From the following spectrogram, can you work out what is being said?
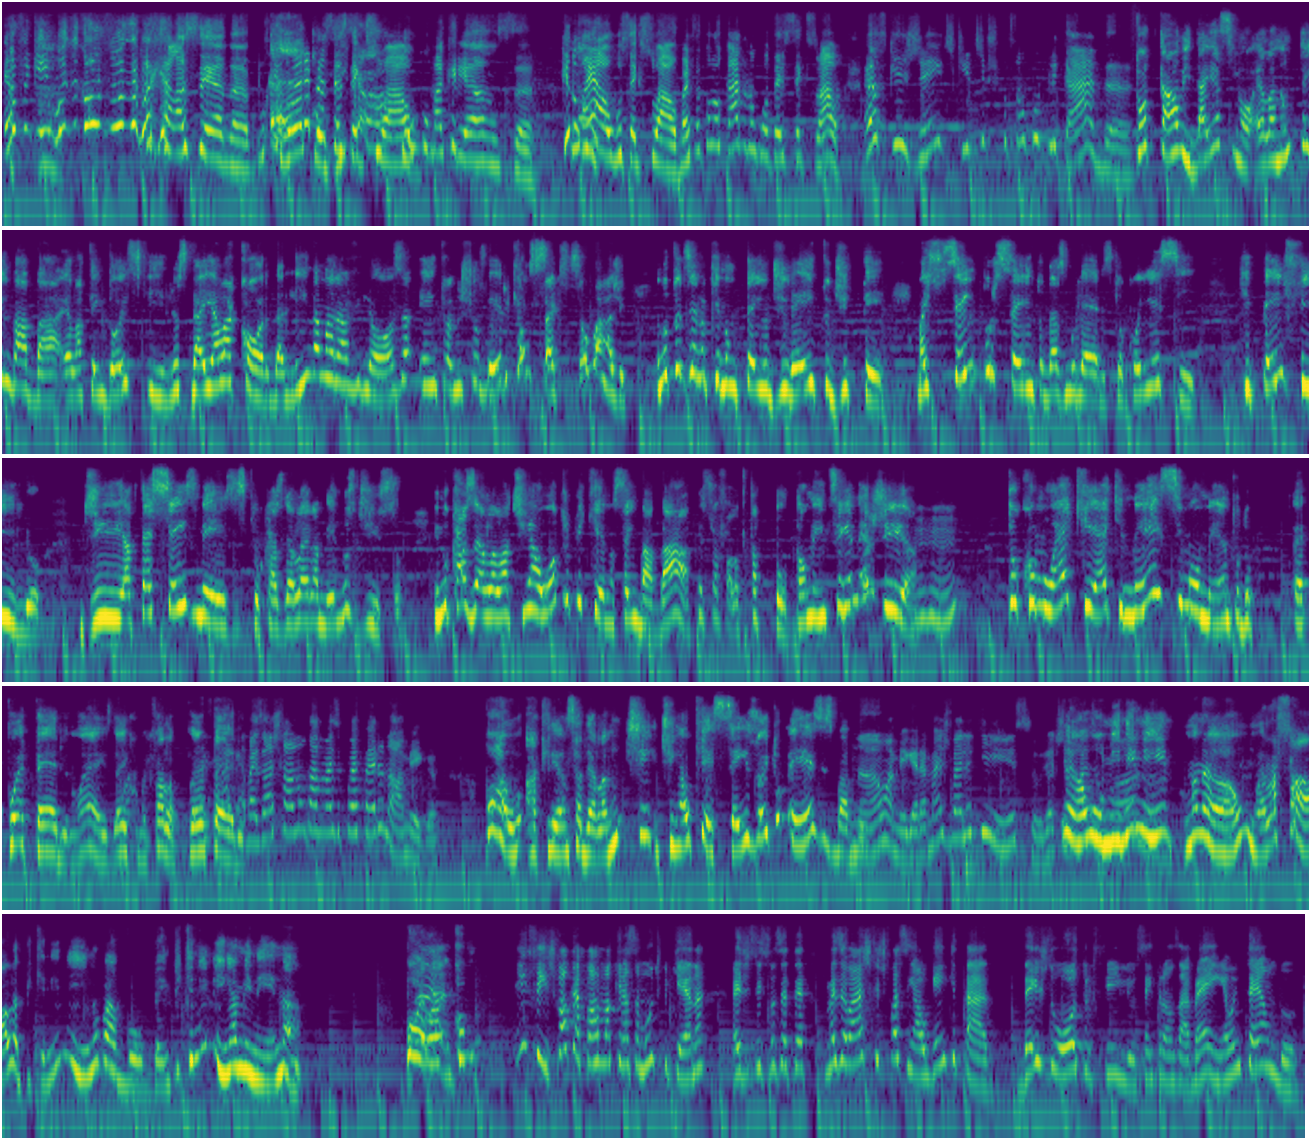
eu fiquei muito confusa com aquela cena. Porque é, não era pra complicado. ser sexual com uma criança que não, é algo sexual, mas foi colocado num contexto sexual. Eu fiquei, gente, que discussão complicada. Total, e daí assim, ó, ela não tem babá, ela tem dois filhos, daí ela acorda linda, maravilhosa, entra no chuveiro, que é um sexo selvagem. Eu não tô dizendo que não tem o direito de ter, mas 100% das mulheres que eu conheci que tem filho de até seis meses, que o caso dela era menos disso. E no caso dela, ela tinha outro pequeno sem babá, a pessoa fala que tá totalmente sem energia. Uhum. Então, como é que é que nesse momento do é, puerpério, não é? Isso daí, como é que fala? Puerpério. Mas eu acho que ela não tava mais em puerpério, não, amiga. Porra, a criança dela não tinha, tinha o quê? Seis, oito meses, babu. Não, amiga, era mais velha que isso. não, o menininho. Mas não, ela fala, pequenininho, babu. Bem pequenininha a menina. Pô, ela. Como... Enfim, de qualquer forma, uma criança muito pequena, é difícil você ter. Mas eu acho que, tipo assim, alguém que tá desde o outro filho sem transar bem, eu entendo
